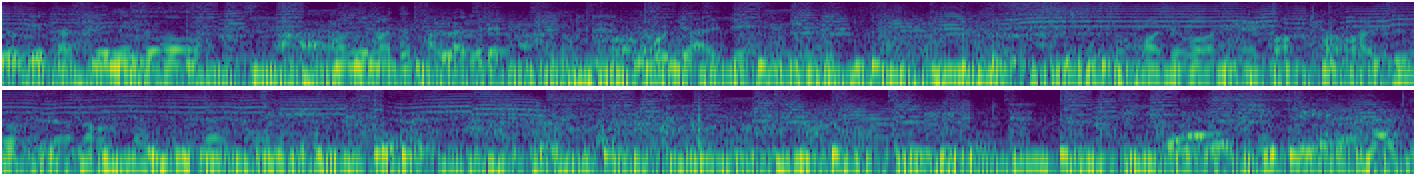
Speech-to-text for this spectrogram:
여기에 딱 끼는 거. 형님한테 달라 그래. 뭔지 알지? 정화제가 완전히 꽉 차가지고 여기다 넘쳤습니다 동물이. 할거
